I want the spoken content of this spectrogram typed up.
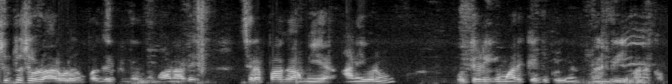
சுற்றுச்சூழல் ஆர்வலரும் பங்கேற்கின்ற இந்த மாநாடு சிறப்பாக அமைய அனைவரும் ஒத்துழைக்குமாறு கேட்டுக்கொள்வேன் நன்றி வணக்கம்.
